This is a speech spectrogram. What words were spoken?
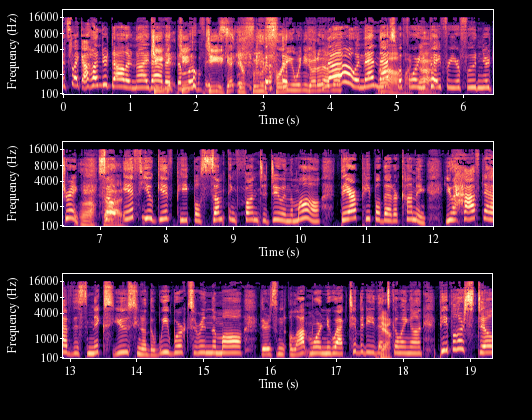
it's like a hundred dollar night out get, at the movies. do you get your food free when you go to that no, mall? and then that's Oh, before you pay for your food and your drink. Oh, so God. if you give people something fun to do in the mall, there are people that are coming. You have to have this mixed use. You know, the WeWorks are in the mall. There's a lot more new activity that's Yeah. going on. People are still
